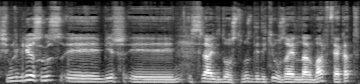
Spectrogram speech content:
Şimdi biliyorsunuz e, bir e, İsrailli dostumuz dedi ki uzaylılar var fakat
